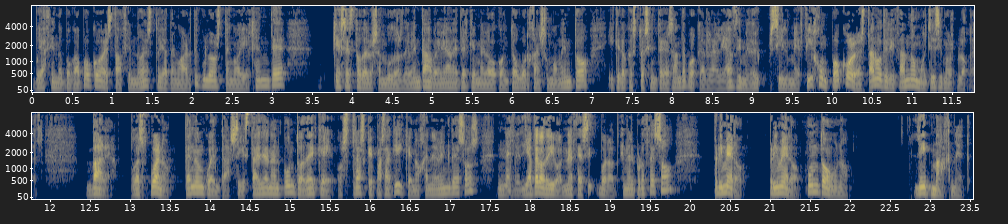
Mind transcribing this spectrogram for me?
voy haciendo poco a poco, he estado haciendo esto, ya tengo artículos, tengo ahí gente. ¿Qué es esto de los embudos de venta? Me voy a meter que me lo contó Borja en su momento y creo que esto es interesante porque en realidad si me, si me fijo un poco lo están utilizando muchísimos bloggers. Vale, pues bueno, tenlo en cuenta, si está ya en el punto de que, ostras, ¿qué pasa aquí? Que no genero ingresos, ya te lo digo, bueno, en el proceso, primero, primero, punto uno, Lead Magnet.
